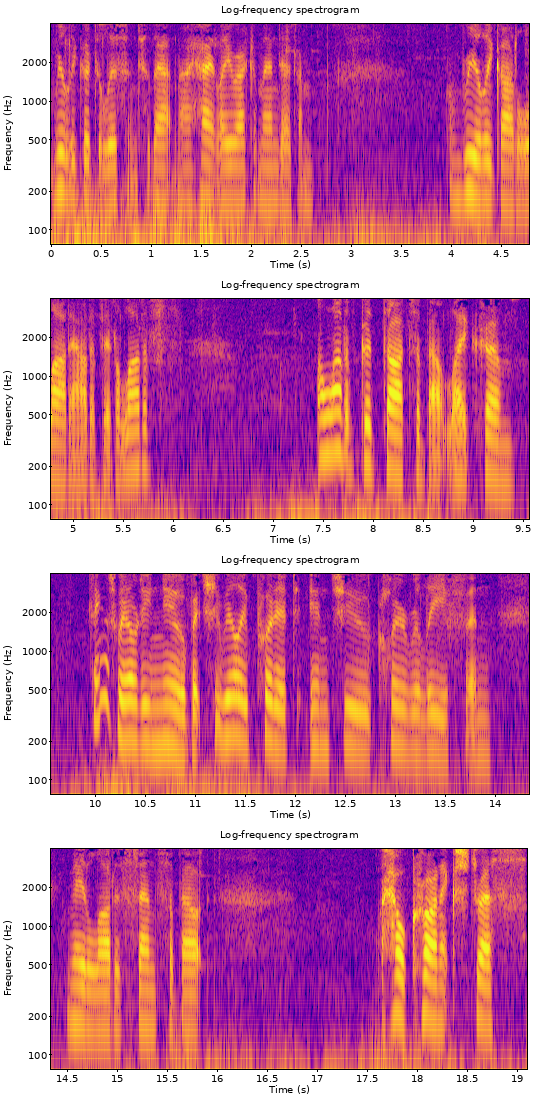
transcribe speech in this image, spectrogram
really good to listen to that, and I highly recommend it. I'm really got a lot out of it. A lot of a lot of good thoughts about like um, things we already knew, but she really put it into clear relief and made a lot of sense about how chronic stress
